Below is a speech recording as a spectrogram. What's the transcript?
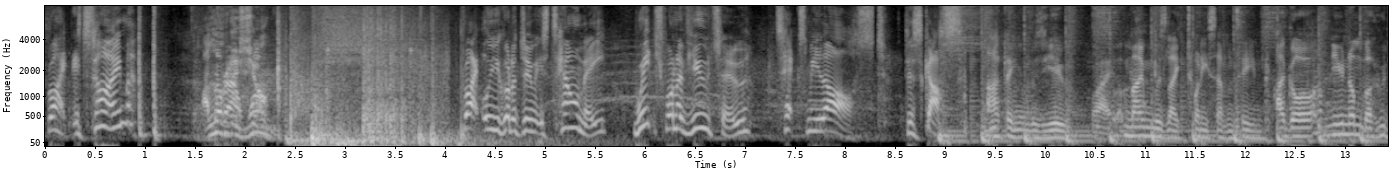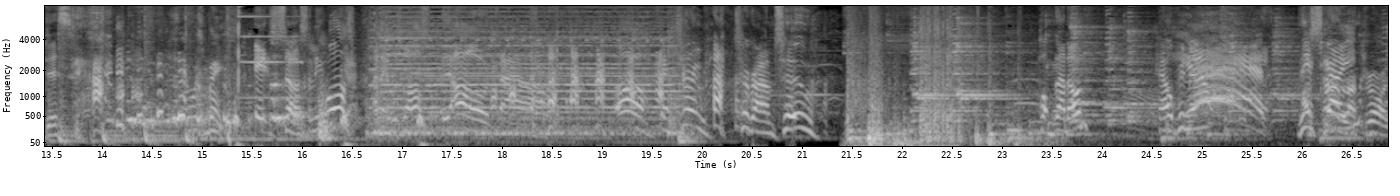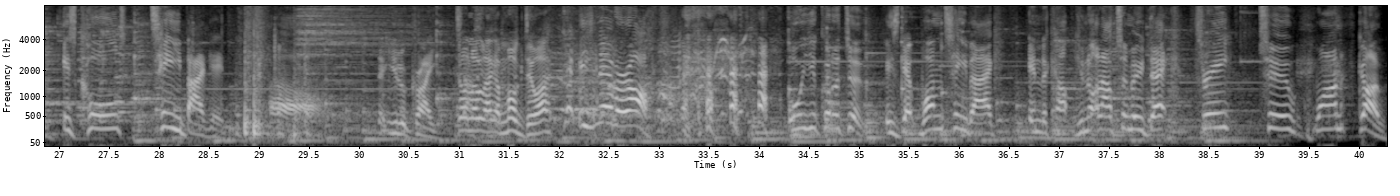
Right, it's time. I love Round this job. Right, all you've got to do is tell me which one of you two texts me last. Discuss. I think it was you. Right. Mine was like 2017. I go, new number, who dis? It was me. It certainly was. And it was last. Oh, damn. oh, they're through to round two. Pop that on. Help him out. This I'll game is called teabagging. Oh. That you look great. Don't look like a mug, do I? He's never off. All you've got to do is get one tea bag in the cup. You're not allowed to move Dec. Three, two, one, go.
